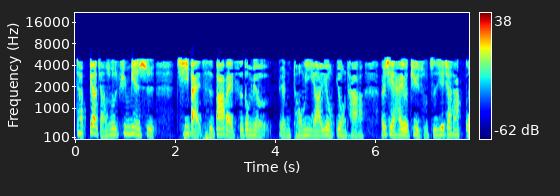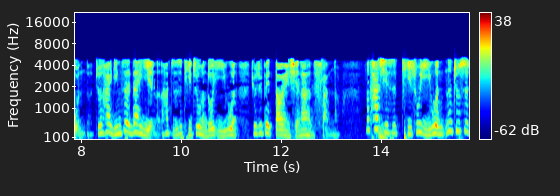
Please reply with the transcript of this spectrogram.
他不要讲说去面试。七百次、八百次都没有人同意啊，用用他，而且还有剧组直接叫他滚的，就是他已经在在演了，他只是提出很多疑问，就是被导演嫌他很烦啊。那他其实提出疑问，那就是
